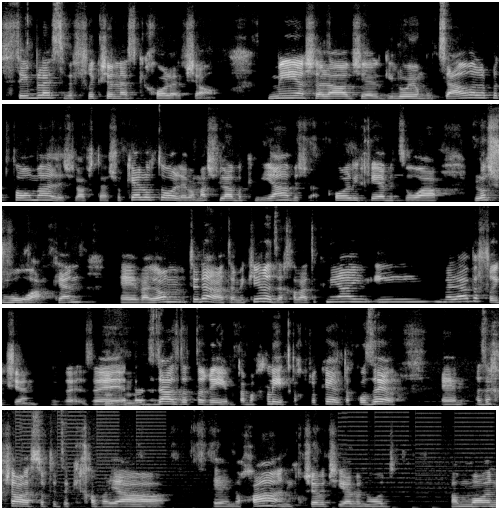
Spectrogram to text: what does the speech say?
seamless ו frictionless ככל האפשר. מהשלב של גילוי המוצר על הפלטפורמה, לשלב שאתה שוקל אותו, לממש שלב הקנייה ושהכל יהיה בצורה לא שבורה, כן? אה, והיום, אתה יודע, אתה מכיר את זה, חוויית הקנייה היא, היא מלאה ב friction, וזה, mm-hmm. אתה זז אתרים, אתה מחליף, אתה שוקל, אתה חוזר, אה, אז איך אפשר לעשות את זה כחוויה אה, נוחה? אני חושבת שיהיה לנו עוד המון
